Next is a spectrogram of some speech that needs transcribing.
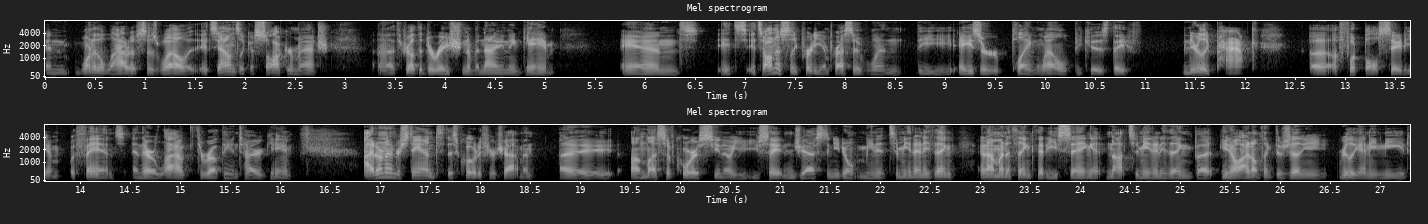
and one of the loudest as well. It, sounds like a soccer match uh, throughout the duration of a nine inning game, and it's it's honestly pretty impressive when the A's are playing well because they nearly pack a, a football stadium with fans and they're loud throughout the entire game. I don't understand this quote if you're Chapman. Unless, of course, you know, you, you say it in jest and you don't mean it to mean anything. And I'm going to think that he's saying it not to mean anything. But, you know, I don't think there's any really any need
